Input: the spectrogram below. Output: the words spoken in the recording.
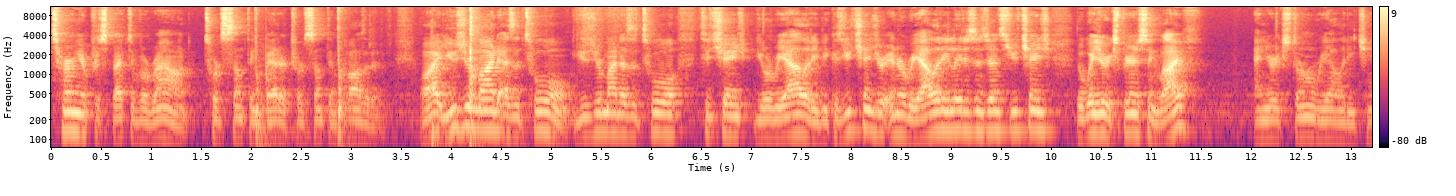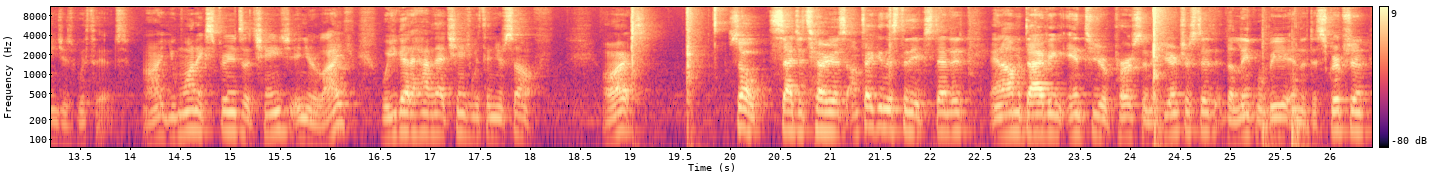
turn your perspective around towards something better, towards something positive. All right, use your mind as a tool. Use your mind as a tool to change your reality because you change your inner reality, ladies and gents. You change the way you're experiencing life, and your external reality changes with it. All right, you want to experience a change in your life? Well, you got to have that change within yourself. All right. So, Sagittarius, I'm taking this to the extended and I'm diving into your person. If you're interested, the link will be in the description.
